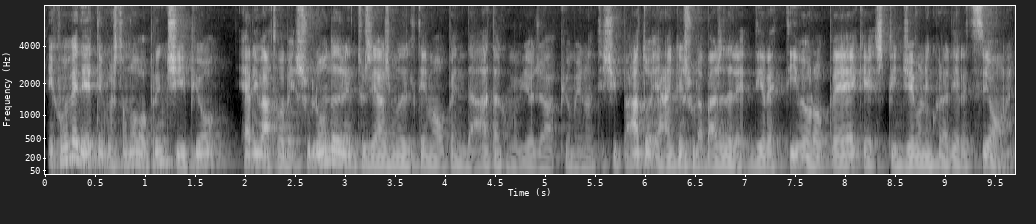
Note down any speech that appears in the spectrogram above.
E come vedete questo nuovo principio è arrivato sull'onda dell'entusiasmo del tema Open Data, come vi ho già più o meno anticipato, e anche sulla base delle direttive europee che spingevano in quella direzione.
